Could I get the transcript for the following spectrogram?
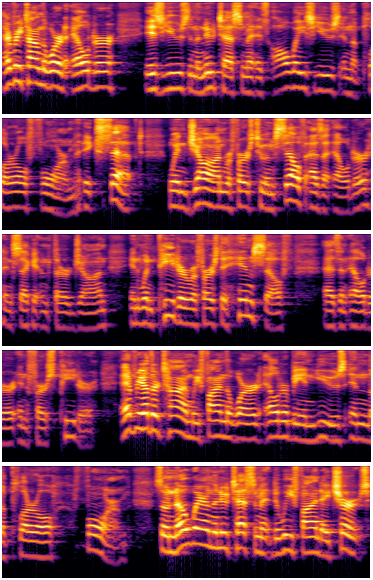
Every time the word elder is used in the New Testament, it's always used in the plural form, except when John refers to himself as an elder in 2nd and 3rd John, and when Peter refers to himself as an elder in 1st Peter. Every other time we find the word elder being used in the plural form. So, nowhere in the New Testament do we find a church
